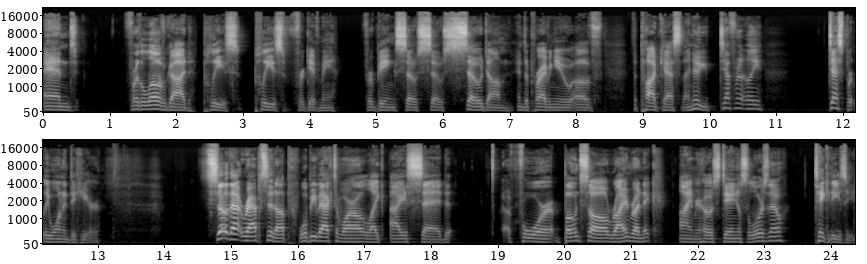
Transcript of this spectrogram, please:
And for the love of God, please, please forgive me for being so, so, so dumb and depriving you of the podcast that I know you definitely, desperately wanted to hear. So that wraps it up. We'll be back tomorrow, like I said. For Bonesaw Ryan Rudnick, I'm your host, Daniel Solorzano. Take it easy.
